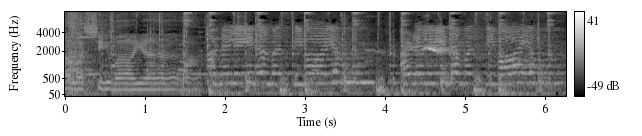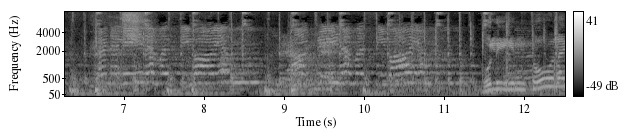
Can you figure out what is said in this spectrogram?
నమ శివాయ. புலியின் தோலை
